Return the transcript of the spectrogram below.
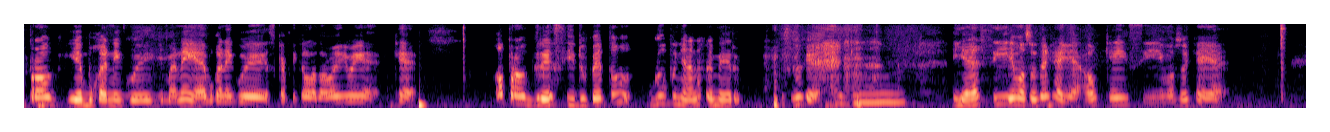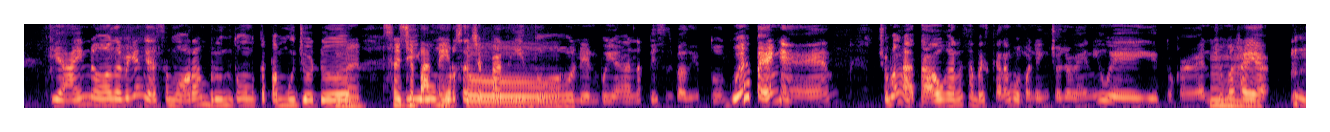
pro ya bukannya gue gimana ya, bukannya gue skeptical atau apa kayak, kayak oh progres hidupnya tuh gue punya anak dan married. Terus gue kayak aduh iya sih, maksudnya kayak oke sih, maksudnya kayak ya I know, tapi kan gak semua orang beruntung ketemu jodoh secepat di umur itu. secepat itu dan punya anak di secepat itu. Gue pengen cuma nggak tahu karena sampai sekarang belum ada yang cocok anyway gitu kan. Cuma Hmm. kayak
